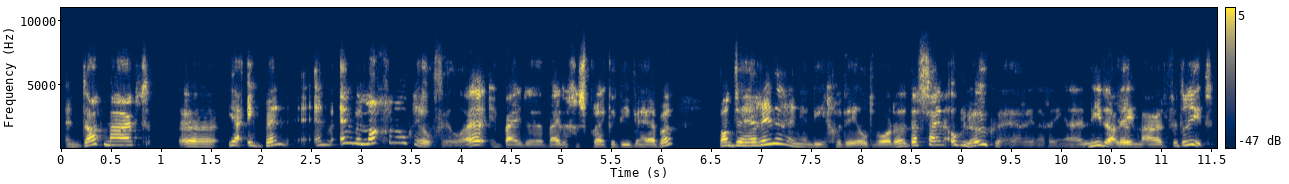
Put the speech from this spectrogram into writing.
En dat maakt, uh, ja, ik ben, en, en we lachen ook heel veel hè, bij, de, bij de gesprekken die we hebben. Want de herinneringen die gedeeld worden, dat zijn ook leuke herinneringen. En niet alleen maar het verdriet.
